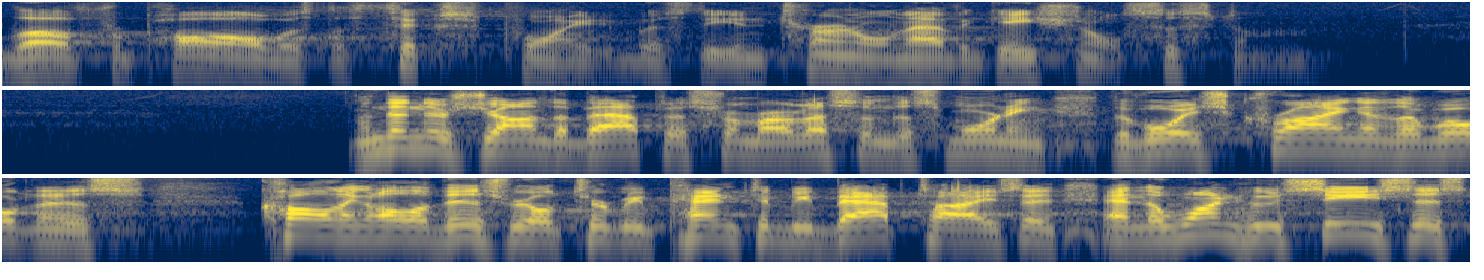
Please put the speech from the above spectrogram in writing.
Love for Paul was the fixed point, it was the internal navigational system. And then there's John the Baptist from our lesson this morning, the voice crying in the wilderness, calling all of Israel to repent, to be baptized, and, and the one who sees his,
